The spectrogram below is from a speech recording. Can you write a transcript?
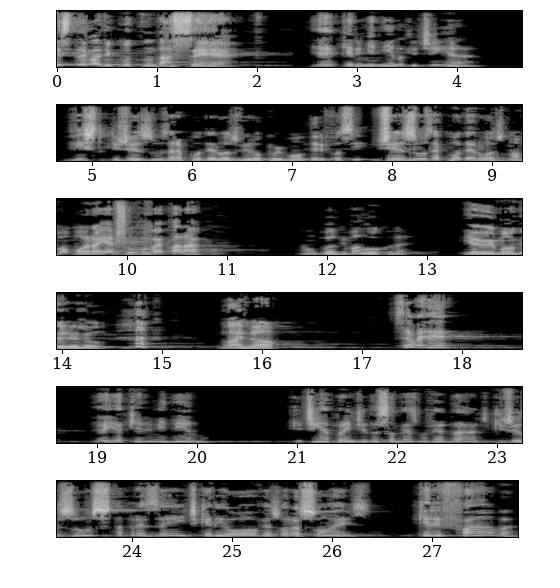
esse negócio de culto não dá certo. E aí aquele menino que tinha visto que Jesus era poderoso, virou para o irmão dele e falou assim: Jesus é poderoso, nós vamos orar e a chuva vai parar. É um bando de maluco, né? E aí o irmão dele olhou: vai não. Você vai ver. E aí aquele menino que tinha aprendido essa mesma verdade, que Jesus está presente, que ele ouve as orações, que ele fala,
